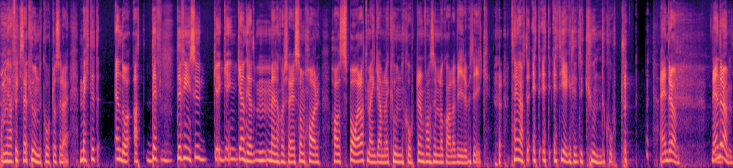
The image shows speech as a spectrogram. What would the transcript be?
om ni har fixat kundkort och sådär. Mäktigt ändå att det, det finns ju garanterat människor i Sverige som har, har sparat de här gamla kundkorten från sin lokala videobutik. Tänk att ha haft ett, ett, ett eget litet kundkort. Det är en dröm. Det är en dröm.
